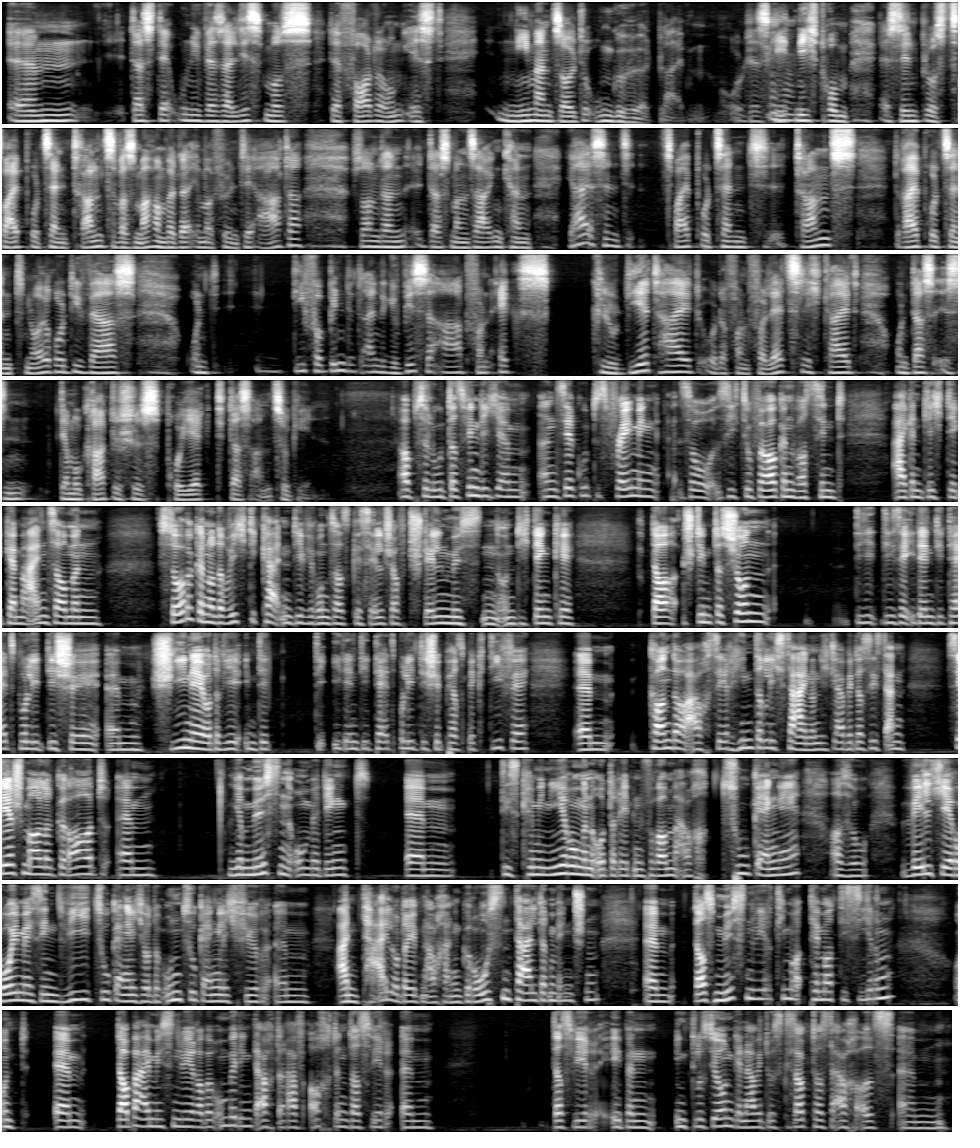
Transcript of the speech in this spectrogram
ähm, dass der Universalismus der Forderung ist, niemand sollte ungehört bleiben. Und es geht mhm. nicht darum, es sind bloß 2% Trans, was machen wir da immer für ein Theater, sondern dass man sagen kann, ja, es sind 2% Trans, 3% Neurodivers und die verbindet eine gewisse Art von Exkludiertheit oder von Verletzlichkeit und das ist ein demokratisches Projekt, das anzugehen. Absolut, das finde ich ähm, ein sehr gutes Framing, so sich zu fragen, was sind eigentlich die gemeinsamen Sorgen oder Wichtigkeiten, die wir uns als Gesellschaft stellen müssten. Und ich denke, da stimmt das schon, die, diese identitätspolitische ähm, Schiene oder die, die identitätspolitische Perspektive ähm, kann da auch sehr hinderlich sein. Und ich glaube, das ist ein sehr schmaler Grad. Ähm, wir müssen unbedingt ähm, Diskriminierungen oder eben vor allem auch Zugänge, also welche Räume sind wie zugänglich oder unzugänglich für ähm, einen Teil oder eben auch einen großen Teil der Menschen, ähm, das müssen wir thema thematisieren. Und ähm, dabei müssen wir aber unbedingt auch darauf achten, dass wir ähm, dass wir eben Inklusion, genau wie du es gesagt hast, auch als, ähm,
